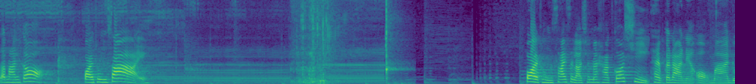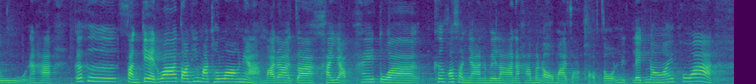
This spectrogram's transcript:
จากนั้นก็ปล่อยถุงทรายปล่อยถุงทรายเสร็จแล้วใช่ไหมคะ ก็ฉีกแถบกระดาษเนี่ยออกมาดูนะคะ ก็คือสังเกตว่าตอนที่มาทดลองเนี่ยมาดาจะขยับให้ตัวเครื่องเคาะสัญญาณเวลานะคะ มันออกมาจากขอบโต๊ะเล็กน้อย เพราะว่าอ่า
